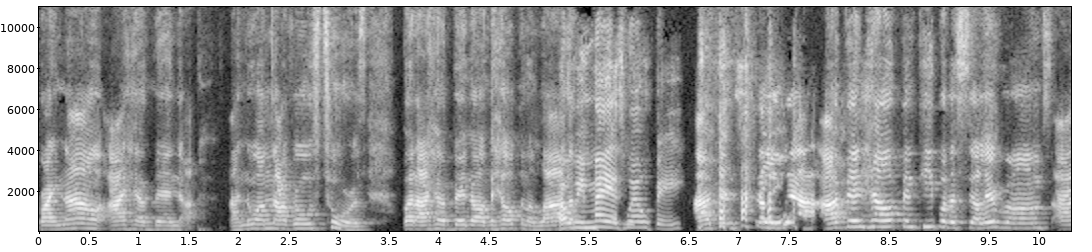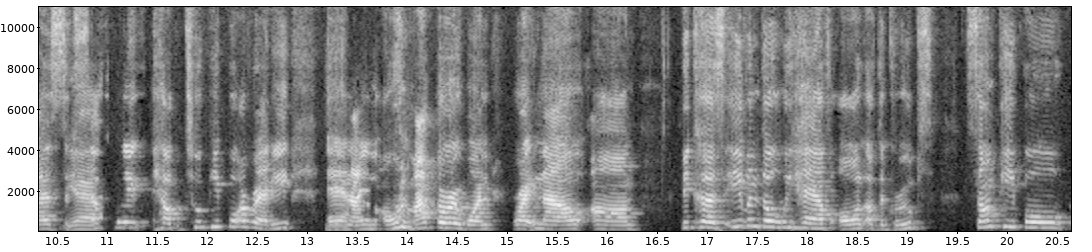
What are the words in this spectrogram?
Right now, I have been. I know I'm not Rose Tours, but I have been um, helping a lot. Oh, we people. may as well be. I've been selling, yeah, I've been helping people to sell their rooms. I successfully yeah. helped two people already, and yeah. I am on my third one right now. Um, because even though we have all of the groups, some people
